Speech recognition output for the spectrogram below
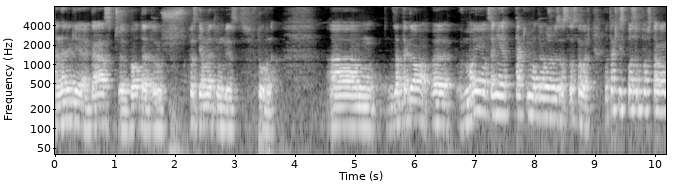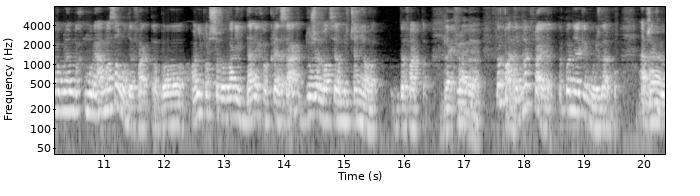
energię, gaz czy wodę, to już kwestia medium jest wtórna. Um, dlatego y, w mojej ocenie taki model możemy zastosować. W taki sposób powstała w ogóle chmura Amazonu de facto, bo oni potrzebowali w danych okresach duże moce obliczeniowe de facto. Black Friday. E, Dokładnie, Black Friday, dokładnie jak mówisz Darku. Efekt był,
